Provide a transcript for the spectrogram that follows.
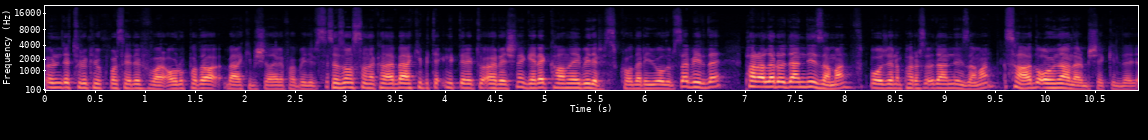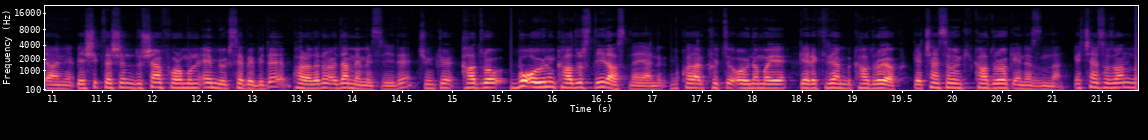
Önünde Türkiye Kupası hedefi var. Avrupa'da belki bir şeyler yapabilirsin. Sezon sonuna kadar belki bir teknik direktör arayışına gerek kalmayabilir. Skorlar iyi olursa. Bir de paralar ödendiği zaman, futbolcuların parası ödendiği zaman sahada oynarlar bir şekilde. Yani Beşiktaş'ın düşen formunun en büyük sebebi de paraların ödenmemesiydi. Çünkü kadro bu oyunun kadrosu değil aslında yani. Bu kadar kötü oynamayı gerektiren bir kadro yok. Geçen sezonki kadro yok en azından. Geçen sezon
